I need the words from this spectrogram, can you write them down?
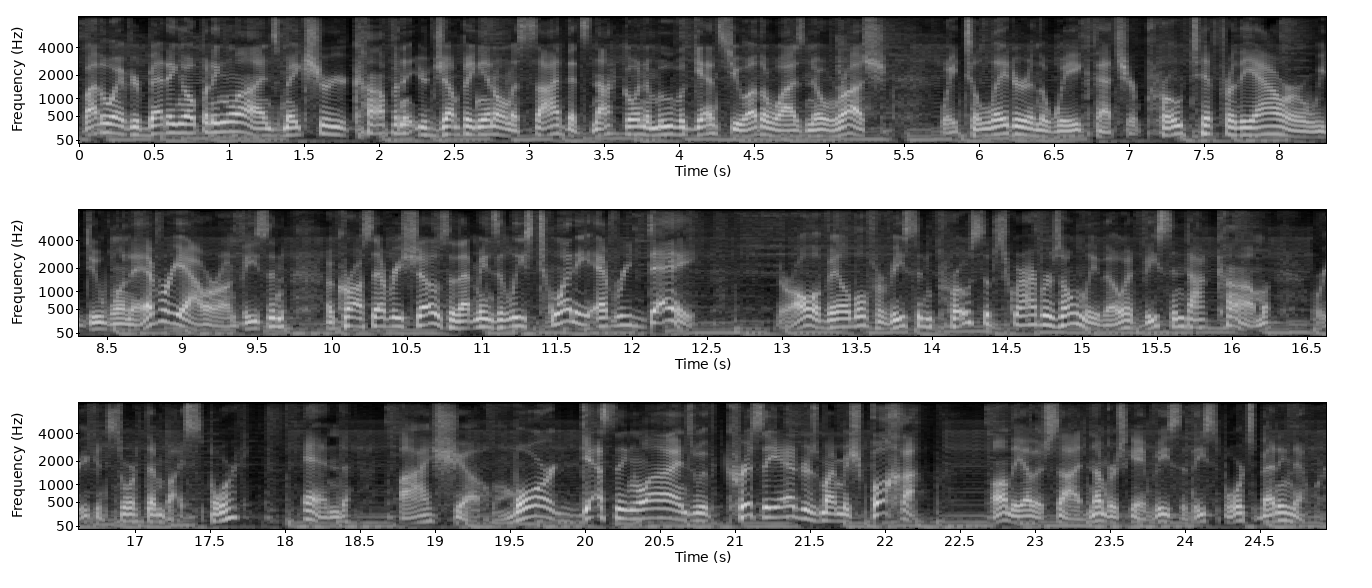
By the way, if you're betting opening lines, make sure you're confident you're jumping in on a side that's not going to move against you. Otherwise, no rush. Wait till later in the week. That's your pro tip for the hour. We do one every hour on VSIN across every show, so that means at least 20 every day. They're all available for VSIN Pro subscribers only, though, at VSIN.com, where you can sort them by sport and by show. More guessing lines with Chrissy Andrews, my mishpucha. On the other side, Numbers Game VSIN, the Sports Betting Network.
